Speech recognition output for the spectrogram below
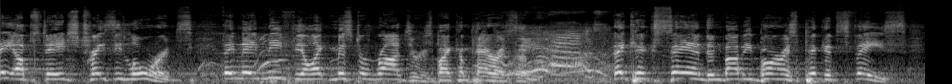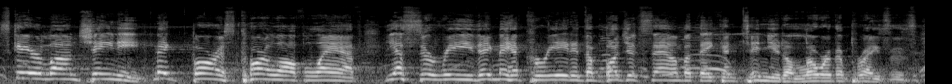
They upstaged Traci Lords. They made me feel like Mr. Rogers by comparison. They kicked sand in Bobby Boris Pickett's face, scare Lon Chaney, make Boris Karloff laugh. Yes, sirree, they may have created the budget sound, but they continue to lower the prices.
